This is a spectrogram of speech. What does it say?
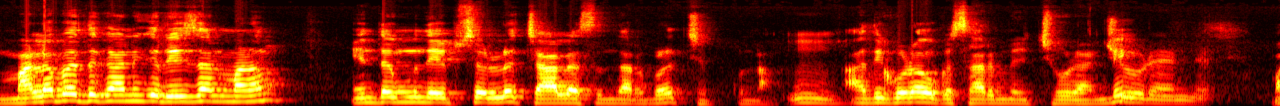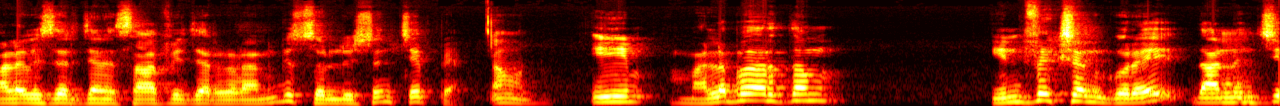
మలబద్ధకానికి రీజన్ మనం ఇంతకుముందు ఎపిసోడ్లో చాలా సందర్భాలు చెప్పుకున్నాం. అది కూడా ఒకసారి మీరు చూడండి. చూడండి. మల విసర్జన సాఫీ జరగడానికి సొల్యూషన్ చెప్పాం. అవును. ఈ మల పదార్థం ఇన్ఫెక్షన్ గురై దాని నుంచి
